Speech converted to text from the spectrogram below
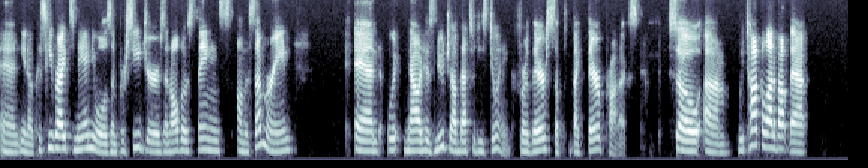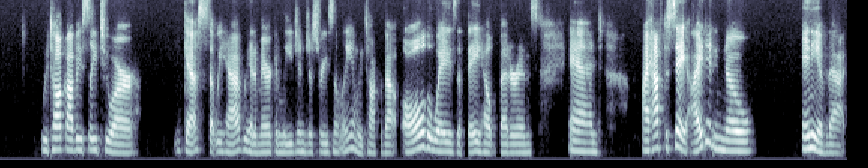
And, you know, because he writes manuals and procedures and all those things on the submarine. And w- now at his new job, that's what he's doing for their like their products. So um, we talk a lot about that. We talk obviously to our guests that we have. We had American Legion just recently, and we talked about all the ways that they help veterans. And I have to say, I didn't know any of that.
